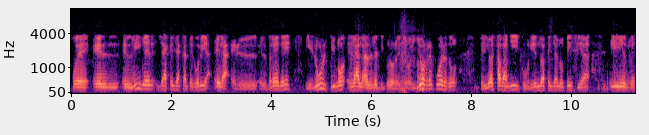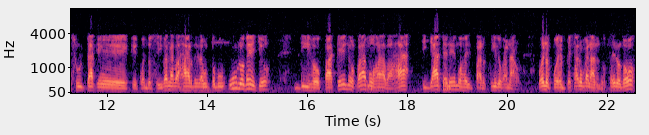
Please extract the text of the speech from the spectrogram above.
pues el, el líder de aquella categoría era el, el Brene y el último era el Atlético Loreño. Y yo recuerdo que yo estaba allí cubriendo aquella noticia y resulta que, que cuando se iban a bajar del autobús, uno de ellos dijo, ¿para qué nos vamos a bajar si ya tenemos el partido ganado? Bueno, pues empezaron ganando 0-2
